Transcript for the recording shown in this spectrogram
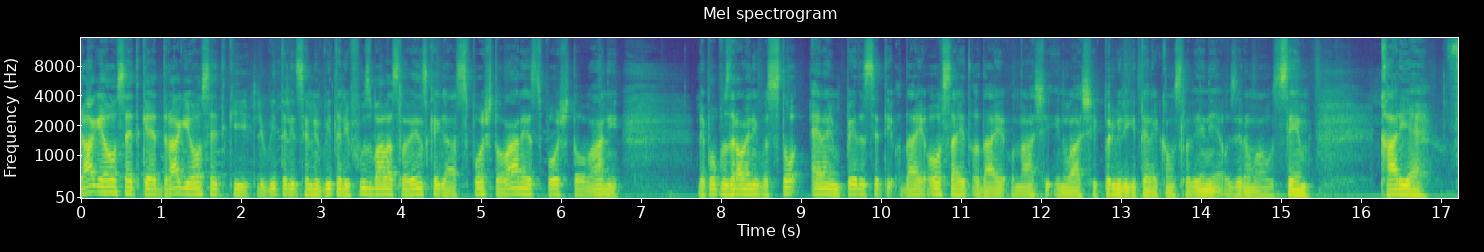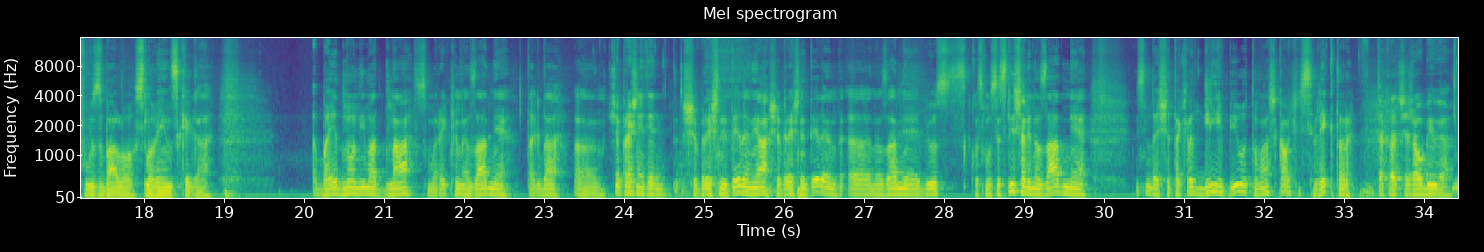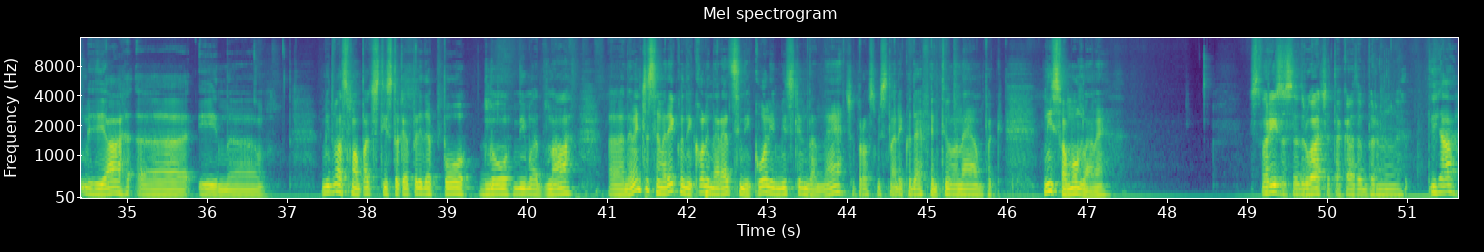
Drage osetke, dragi osetki, ljubitelice in ljubitelji futbola slovenskega, spoštovane, spoštovani. Lepo pozdravljeni v 151. oddaji Offside, oddaji o naši in vaši prvi ligi Telekom Slovenije, oziroma vsem, kar je futbalo slovenskega. Bajedno nima dna, smo rekli na zadnje. Da, uh, še prejšnji teden. Še prejšnji teden, ja, še prejšnji teden. Uh, na zadnje je bil, ko smo se slišali na zadnje, mislim, da je še takrat glih bil Tomaš Kavčič, selektor. Takrat še žal bil. Ja, ja uh, in uh, mi dva smo pač tisto, kar pride po dnu, nima dna. Uh, ne vem, če sem rekel nikoli, ne reci nikoli, mislim, da ne, čeprav sem rekel definitivno ne, ampak nismo mogla. Ne. Stvari so se drugače takrat obrnile. Ja,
